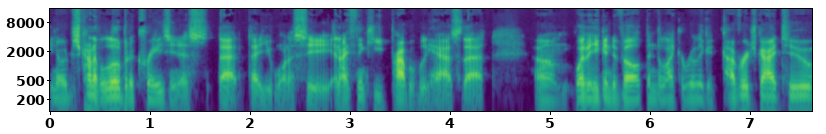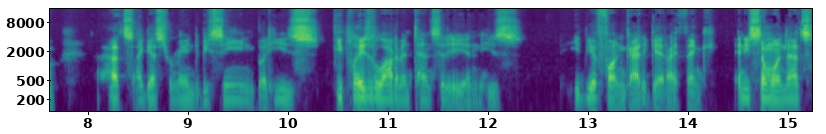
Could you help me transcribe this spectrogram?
you know, just kind of a little bit of craziness that that you want to see. And I think he probably has that. Um, whether he can develop into like a really good coverage guy too, that's I guess remain to be seen. But he's he plays with a lot of intensity, and he's he'd be a fun guy to get, I think. And he's someone that's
